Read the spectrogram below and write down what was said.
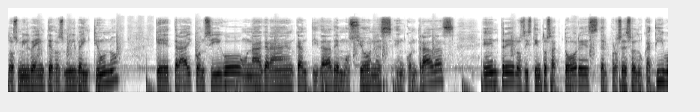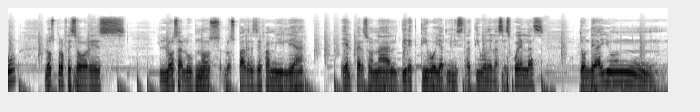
2020-2021 que trae consigo una gran cantidad de emociones encontradas entre los distintos actores del proceso educativo, los profesores, los alumnos, los padres de familia, el personal directivo y administrativo de las escuelas, donde hay un,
